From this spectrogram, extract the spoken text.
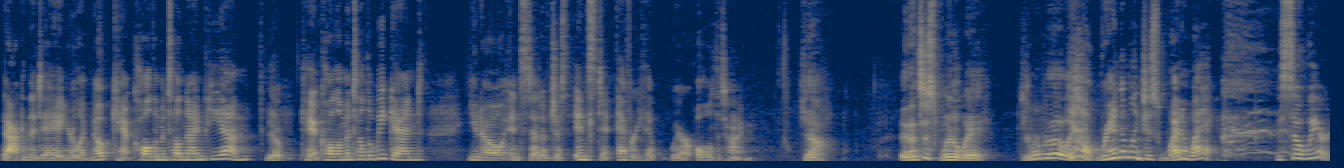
back in the day and you're like, nope, can't call them until 9 p.m. Yep. Can't call them until the weekend, you know, instead of just instant everywhere all the time. Yeah. And that just went away. Do you remember that? Like Yeah, randomly just went away. It's so weird.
